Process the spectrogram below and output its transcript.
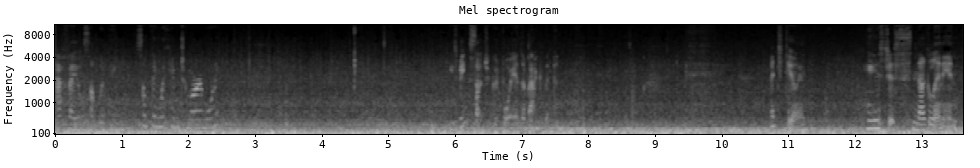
cafe or something something with him tomorrow morning. He's being such a good boy in the back there. What you doing? He's just snuggling in.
